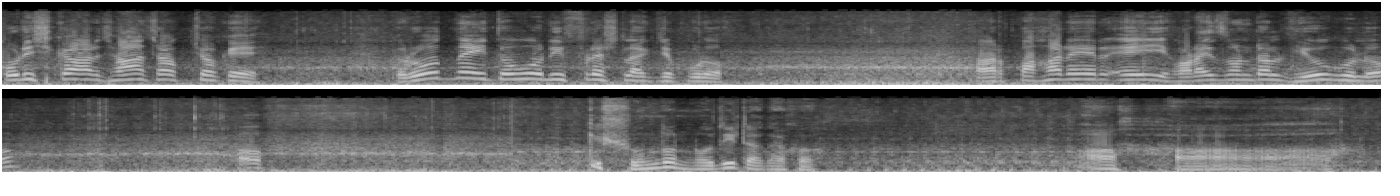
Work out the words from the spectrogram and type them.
পরিষ্কার ঝাঁ চকচকে। রোদ নেই, তবুও রিফ্রেশ লাগছে পুরো। আর পাহাড়ের এই হরাইজন্টাল ভিউগুলো ও কি সুন্দর নদীটা দেখো। আহা।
